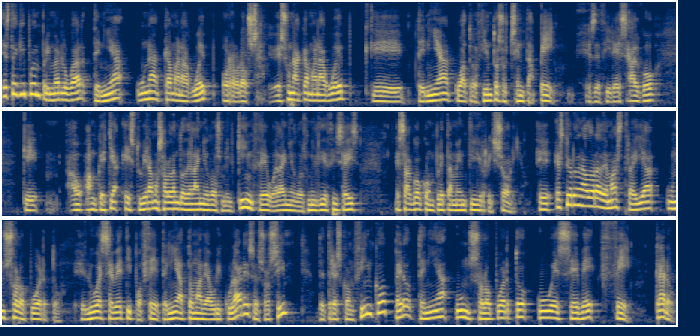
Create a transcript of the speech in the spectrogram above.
Este equipo, en primer lugar, tenía una cámara web horrorosa. Es una cámara web que tenía 480p, es decir, es algo que, aunque ya estuviéramos hablando del año 2015 o el año 2016, es algo completamente irrisorio. Eh, este ordenador además traía un solo puerto, el USB tipo C. Tenía toma de auriculares, eso sí, de 3,5, pero tenía un solo puerto USB-C. Claro,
